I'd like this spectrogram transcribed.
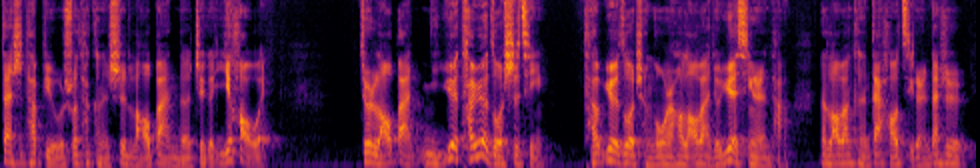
但是他比如说他可能是老板的这个一号位，就是老板你越他越做事情，他越做成功，然后老板就越信任他。那老板可能带好几个人，但是。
